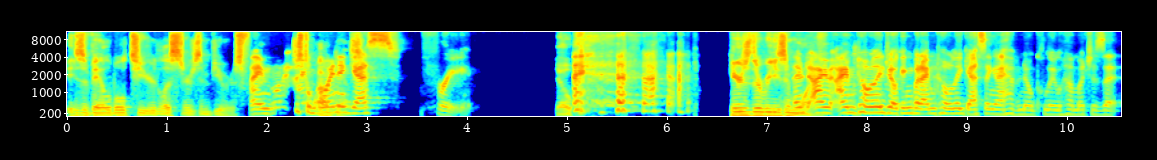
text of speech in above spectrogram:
is available to your listeners and viewers. For. I'm, Just I'm going guess. to guess free. Nope. Here's the reason why. I'm, I'm totally joking, but I'm totally guessing. I have no clue. How much is it?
